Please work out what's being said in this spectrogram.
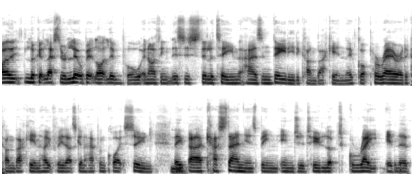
I look at Leicester a little bit like Liverpool, and I think this is still a team that has Ndidi to come back in. They've got Pereira to come back in. Hopefully, that's going to happen quite soon. They uh, Castagna's been injured, who looked great in the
